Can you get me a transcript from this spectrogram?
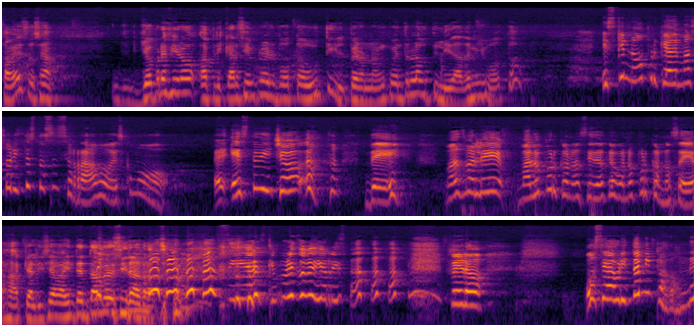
¿sabes? O sea, yo prefiero aplicar siempre el voto útil, pero no encuentro la utilidad de mi voto. Es que no, porque además ahorita estás encerrado. Es como. eh, Este dicho de. Más vale malo por conocido que bueno por conocer. Ajá, que Alicia va a intentar decir al rato. Sí, es que por eso me dio risa. Pero. O sea, ahorita ni para dónde.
